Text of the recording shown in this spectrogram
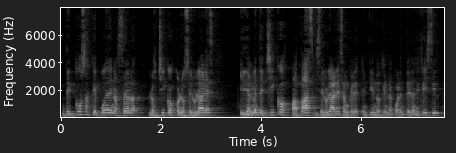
de cosas que pueden hacer los chicos con los celulares, idealmente chicos, papás y celulares, aunque entiendo que en la cuarentena es difícil,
